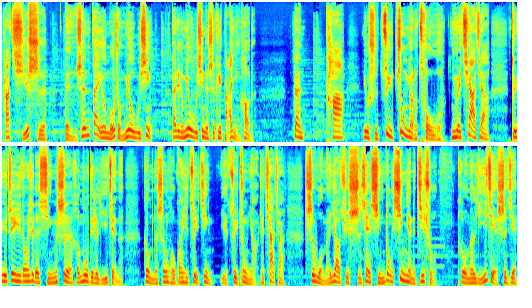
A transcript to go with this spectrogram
它其实本身带有某种谬误性，但这个谬误性呢是可以打引号的，但它又是最重要的错误，因为恰恰对于这些东西的形式和目的的理解呢，跟我们的生活关系最近也最重要。这恰恰是我们要去实现行动信念的基础。和我们理解世界，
